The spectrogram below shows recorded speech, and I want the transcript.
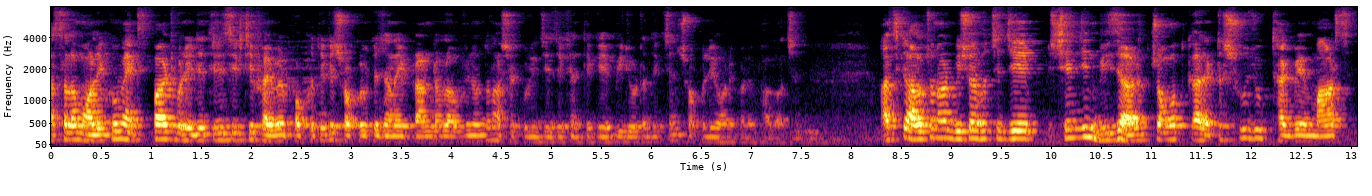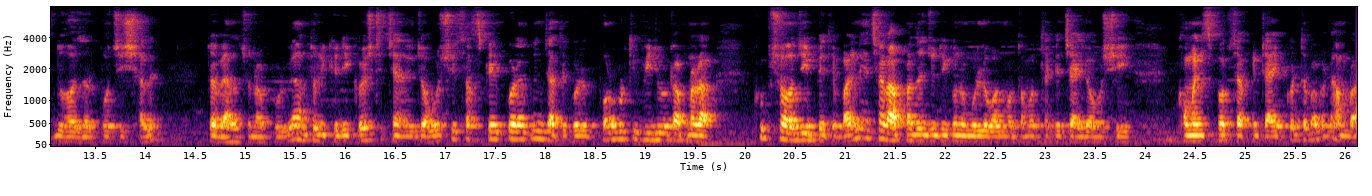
আসসালামু আলাইকুম এক্সপার্ট হলিডে থ্রি সিক্সটি ফাইভের পক্ষ থেকে সকলকে জানাই প্রাণ ঢালা অভিনন্দন। আশা করি যে যেখান থেকে ভিডিওটা দেখছেন সকলেই অনেক অনেক ভালো আছেন। আজকে আলোচনার বিষয় হচ্ছে যে সেনজিন ভিসার চমৎকার একটা সুযোগ থাকবে মার্চ দু হাজার পঁচিশ সালে। তবে আলোচনার পূর্বে আন্তরিক রিকোয়েস্ট চ্যানেলটি অবশ্যই সাবস্ক্রাইব করে রাখবেন যাতে করে পরবর্তী ভিডিওটা আপনারা খুব সহজেই পেতে পারেন। এছাড়া আপনাদের যদি কোনো মূল্যবান মতামত থাকে, চাইলে অবশ্যই কমেন্টস বক্সে আপনি টাইপ করতে পারবেন, আমরা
